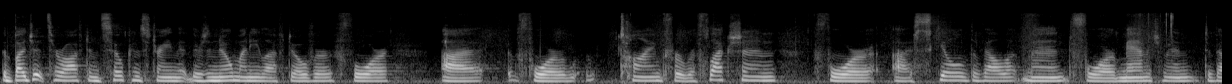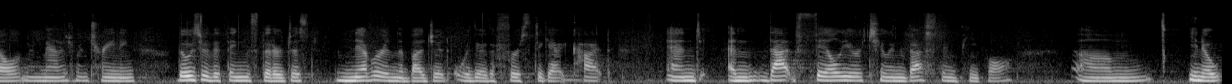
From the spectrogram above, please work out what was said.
the budgets are often so constrained that there's no money left over for uh, for time for reflection, for uh, skill development, for management development, management training. Those are the things that are just never in the budget or they're the first to get cut. And, and that failure to invest in people, um, you know,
